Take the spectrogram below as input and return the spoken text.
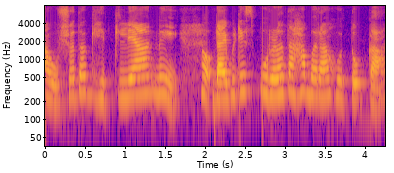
औषधं घेतल्याने हो. डायबिटीस पूर्णतः बरा होतो का?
